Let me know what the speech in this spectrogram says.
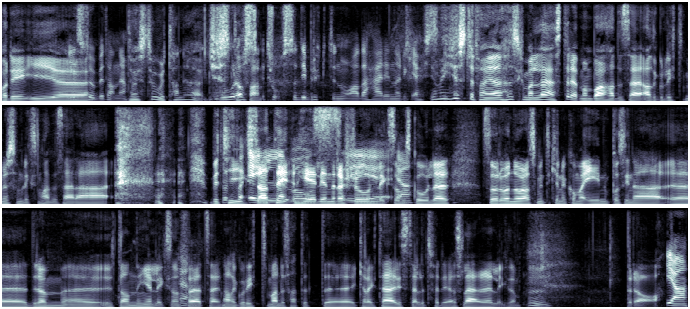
Var det i, uh, I Storbritannia. Det var i Storbritannia, just tror også, Jeg tror også de brukte noe av det her i Norge. Ja, men just det, fan, jeg husker man leste det, at man bare hadde så algoritmer som liksom hadde så uh, betygsatt en hel generasjon liksom, ja. skoler. Så det var noen som ikke kunne komme inn på sine uh, drømmeutdanninger liksom, ja. for at så, en algoritme hadde satt et uh, karakter i stedet for deres lærere. Liksom. Mm. Bra. Ja,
